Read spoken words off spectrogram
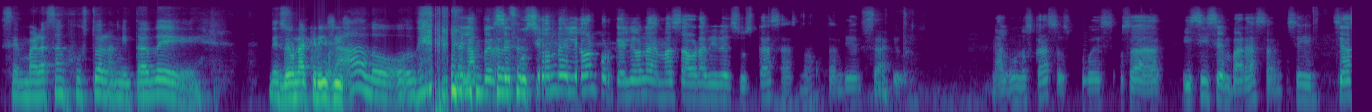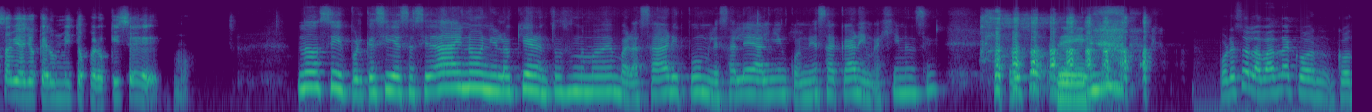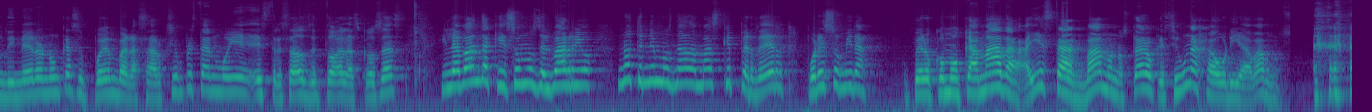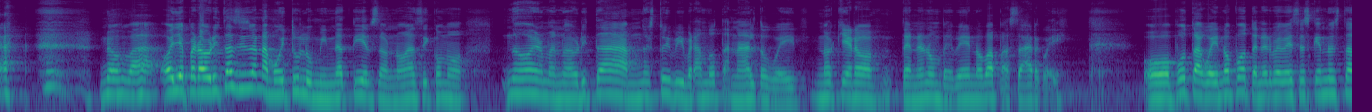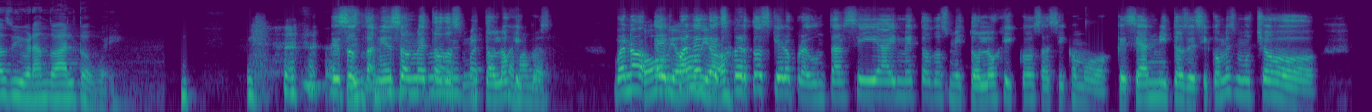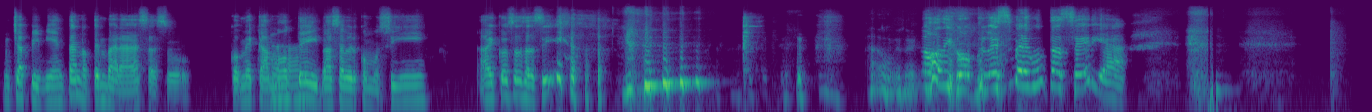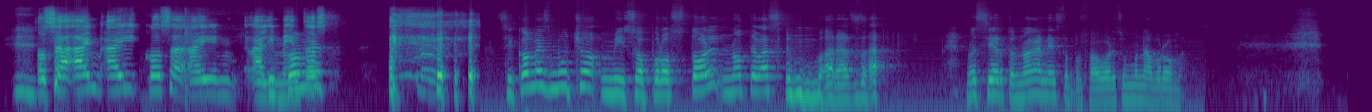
se embarazan justo a la mitad de, de, una crisis. De, la persecución de León, porque León además ahora vive en sus casas, ¿no? También. Exacto. En algunos casos, pues, o sea, y sí se embarazan, sí. Ya sabía yo que era un mito, pero quise No, sí, porque sí es así, ay, no, ni lo quiero, entonces no me voy a embarazar y pum, le sale a alguien con esa cara, imagínense. sí. Por eso la banda con, dinero nunca se puede embarazar. Siempre están muy estresados de todas las cosas. Y la banda que somos del barrio no tenemos nada más que perder. Por eso, mira, pero como camada, ahí están. Vámonos, claro que sí, una jauría, vamos. no va. Oye, pero ahorita sí suena muy Tuluminati eso, ¿no? Así como, no, hermano, ahorita no estoy vibrando tan alto, güey. No quiero tener un bebé, no va a pasar, güey. O puta, güey, no puedo tener bebés, es que no estás vibrando alto, güey. Esos también son métodos mitológicos. Bueno, el panel de expertos quiero preguntar si hay métodos mitológicos, así como que sean mitos de si comes mucho, mucha pimienta, no te embarazas, o come camote y vas a ver como si hay cosas así. Ah, no, digo, es pregunta seria. O sea, hay, hay cosas, hay alimentos. Si comes, mucho misoprostol, no te vas a embarazar. No es cierto, no hagan esto, por favor, es una broma.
